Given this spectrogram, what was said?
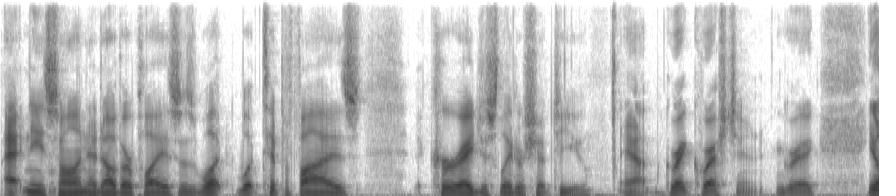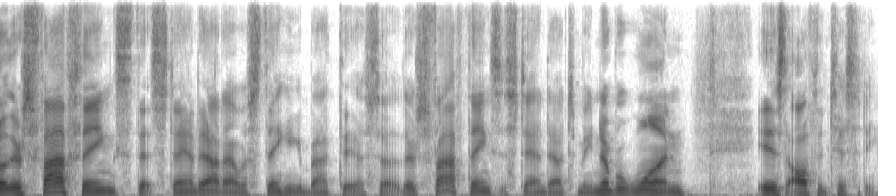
at Nissan, at other places. What what typifies courageous leadership to you? Yeah, great question, Greg. You know, there's five things that stand out. I was thinking about this. Uh, there's five things that stand out to me. Number one is authenticity.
